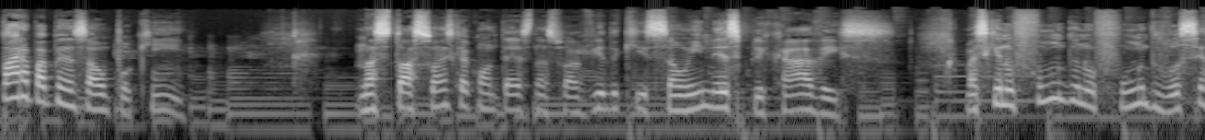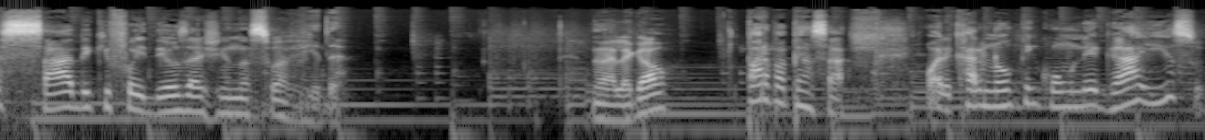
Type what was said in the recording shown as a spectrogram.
para para pensar um pouquinho nas situações que acontecem na sua vida que são inexplicáveis, mas que no fundo, no fundo, você sabe que foi Deus agindo na sua vida. Não é legal? Para para pensar. Olha, cara, não tem como negar isso.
